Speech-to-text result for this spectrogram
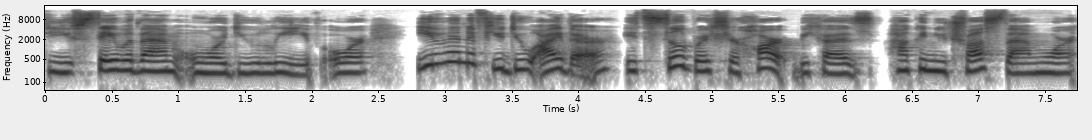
Do you stay with them or do you leave? Or even if you do either, it still breaks your heart because how can you trust them or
